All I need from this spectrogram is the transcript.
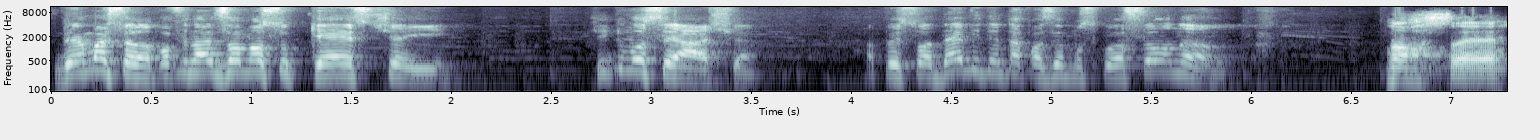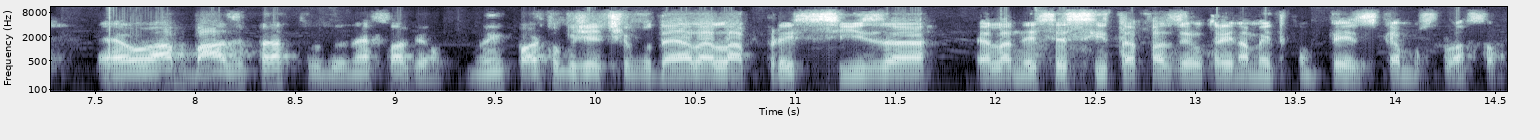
Bem, Marcelo, para finalizar o nosso cast aí, que, que você acha? A pessoa deve tentar fazer musculação ou não? Nossa, é, é a base para tudo, né, Flavião? Não importa o objetivo dela, ela precisa, ela necessita fazer o treinamento com peso, que é a musculação.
